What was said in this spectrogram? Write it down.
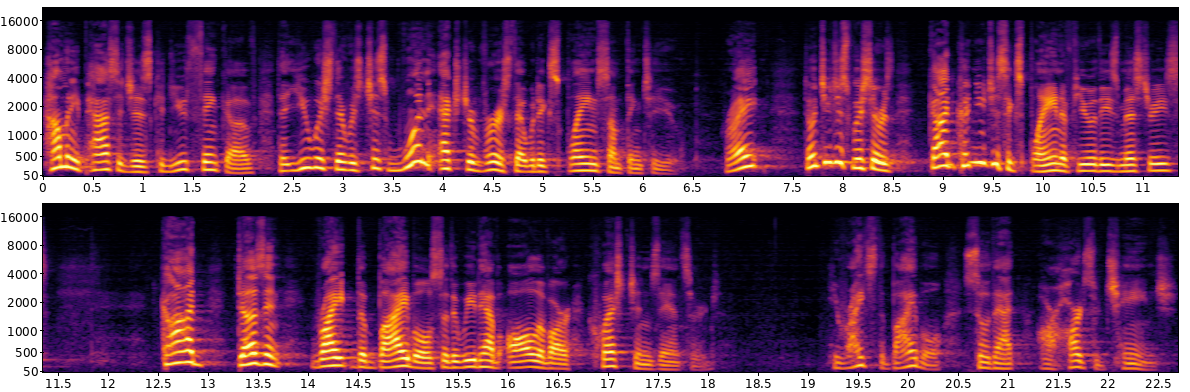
how many passages could you think of that you wish there was just one extra verse that would explain something to you? Right? Don't you just wish there was, God, couldn't you just explain a few of these mysteries? God doesn't write the Bible so that we'd have all of our questions answered. He writes the Bible so that our hearts would change,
